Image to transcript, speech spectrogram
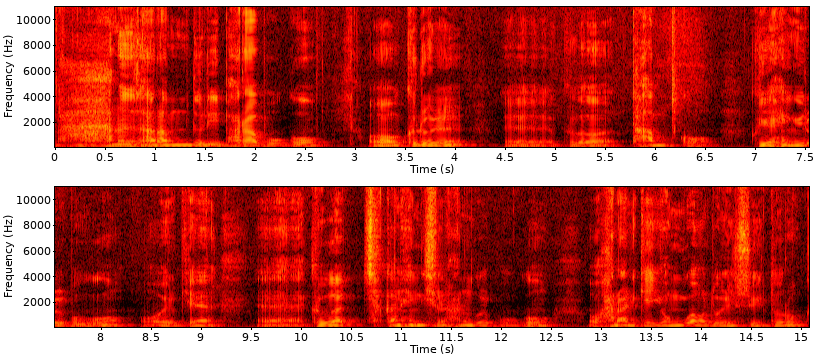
많은 사람들이 바라보고 어 그를 에, 그 담고 그의 행위를 보고 어 이렇게 에, 그가 착한 행실을 하는 걸 보고 어 하나님께 영광을 돌릴 수 있도록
